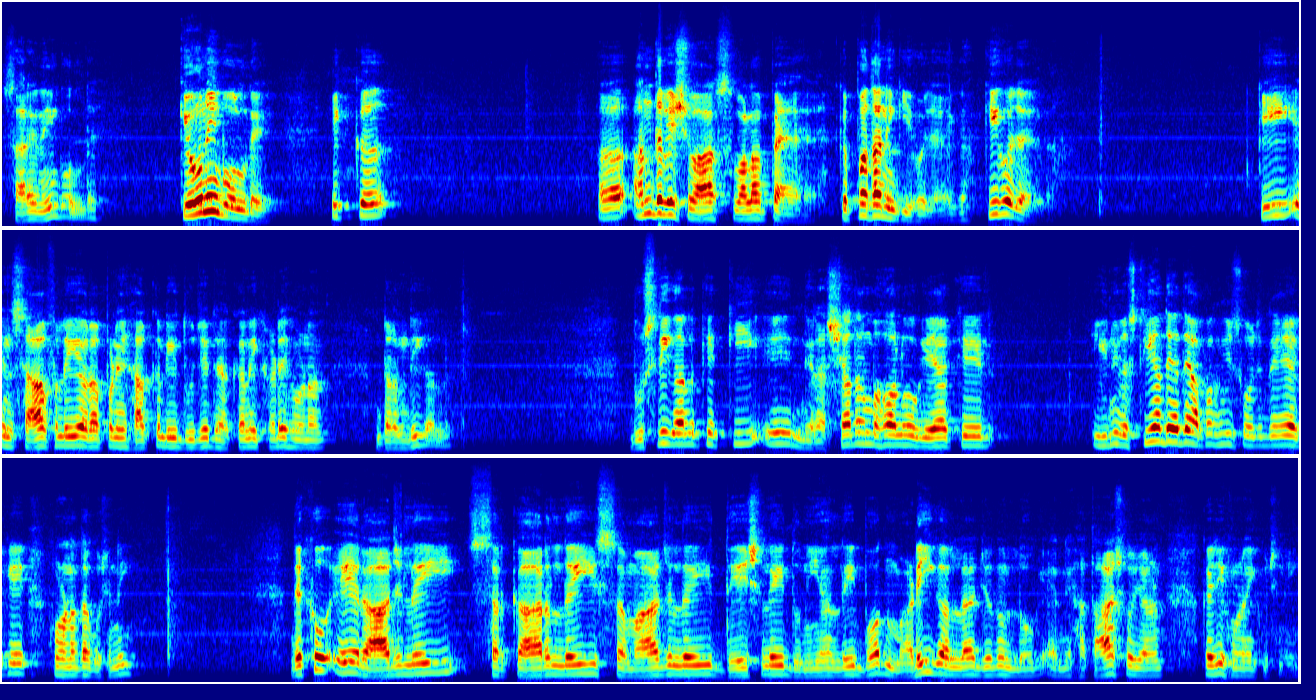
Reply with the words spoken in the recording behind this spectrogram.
ਸਾਰੇ ਨਹੀਂ ਬੋਲਦੇ। ਕਿਉਂ ਨਹੀਂ ਬੋਲਦੇ? ਇੱਕ ਅੰਧ ਵਿਸ਼ਵਾਸ ਵਾਲਾ ਪੈ ਹੈ ਕਿ ਪਤਾ ਨਹੀਂ ਕੀ ਹੋ ਜਾਏਗਾ। ਕੀ ਹੋ ਜਾਏਗਾ? ਕੀ ਇਨਸਾਫ ਲਈ ਔਰ ਆਪਣੇ ਹੱਕ ਲਈ ਦੂਜੇ ਦੇ ਹੱਕਾਂ ਲਈ ਖੜੇ ਹੋਣਾ ਡਰਨ ਦੀ ਗੱਲ। ਦੂਸਰੀ ਗੱਲ ਕਿ ਕੀ ਇਹ ਨਿਰਾਸ਼ਾ ਦਾ ਮਾਹੌਲ ਹੋ ਗਿਆ ਕਿ ਯੂਨੀਵਰਸਿਟੀਆਂ ਦੇ ਅਧਿਆਪਕ ਵੀ ਸੋਚਦੇ ਆ ਕਿ ਹੋਣਾ ਤਾਂ ਕੁਝ ਨਹੀਂ। ਦੇਖੋ, ਇਹ ਰਾਜ ਲਈ, ਸਰਕਾਰ ਲਈ, ਸਮਾਜ ਲਈ, ਦੇਸ਼ ਲਈ, ਦੁਨੀਆ ਲਈ ਬਹੁਤ ਮਾੜੀ ਗੱਲ ਹੈ ਜਦੋਂ ਲੋਕ ਇੰਨੇ ਹਤਾਸ਼ ਹੋ ਜਾਣ ਕਿ ਜੀ ਹੋਣਾ ਹੀ ਕੁਝ ਨਹੀਂ।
